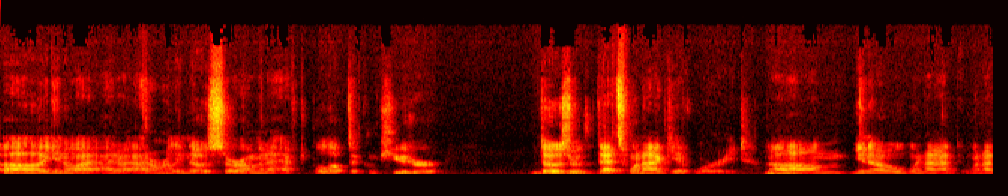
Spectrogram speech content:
uh, you know, I, I, don't, I don't really know, sir, I'm going to have to pull up the computer. Those are that's when I get worried. Mhm. Um, you know, when I when I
